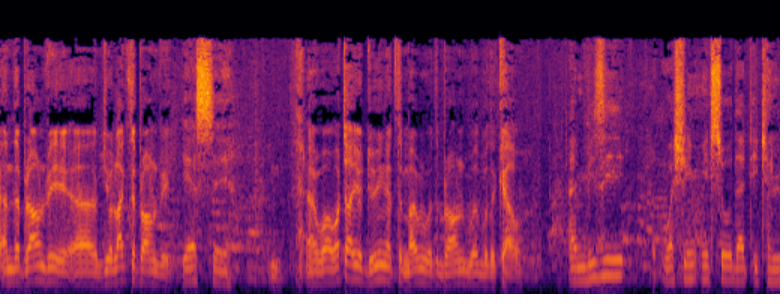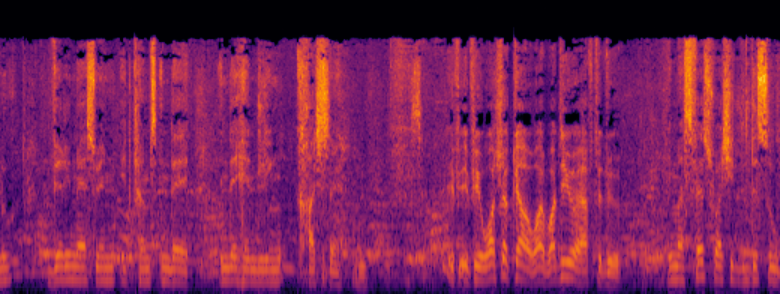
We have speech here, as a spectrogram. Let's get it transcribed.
And the brown V, uh, do you like the brown V? Yes, sir. And wha- what are you doing at the moment with the brown with, with the cow? I'm busy washing it so that it can look very nice when it comes in the in the handling crush. If if you wash a cow, what what do you have to do? You must first wash it with the soap.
